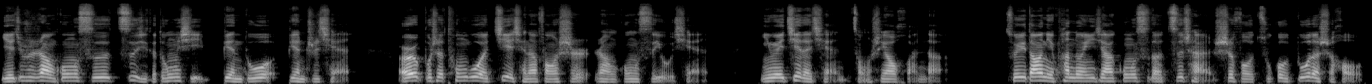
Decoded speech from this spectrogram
也就是让公司自己的东西变多变值钱，而不是通过借钱的方式让公司有钱。因为借的钱总是要还的。所以，当你判断一家公司的资产是否足够多的时候，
